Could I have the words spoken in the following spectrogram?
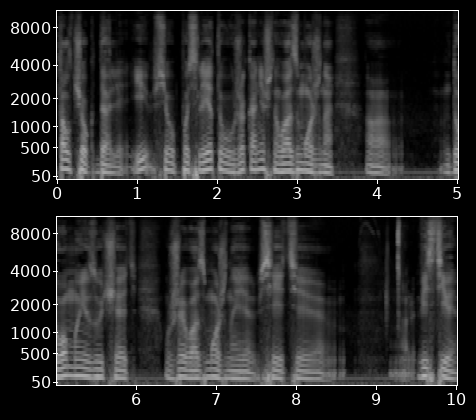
толчок дали. И все, после этого уже, конечно, возможно дома изучать, уже возможно все эти вести,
